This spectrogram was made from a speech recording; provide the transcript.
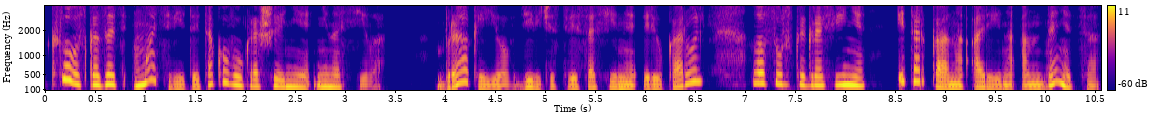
К слову сказать, мать Виты такого украшения не носила. Брак ее в девичестве Софины Рю-Король, ласурской графини, и Таркана Арина Анденица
